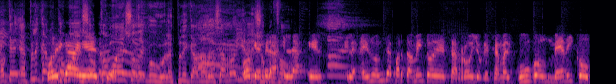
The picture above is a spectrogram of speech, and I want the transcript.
Ok, explícanos Oigan cómo, es eso, cómo es eso de Google. Explícanos, desarrolla Ok, eso, mira, por favor. la- el- el- hay un departamento de desarrollo que se llama el Google Medical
